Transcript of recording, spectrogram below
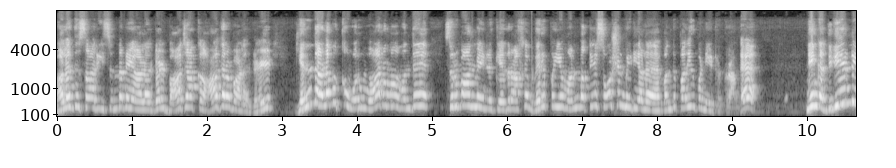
வலதுசாரி சிந்தனையாளர்கள் பாஜக ஆதரவாளர்கள் எந்த அளவுக்கு ஒரு வாரமா வந்து சிறுபான்மையினருக்கு எதிராக வெறுப்பையும் வன்மத்தையும் சோசியல் மீடியால வந்து பதிவு பண்ணிட்டு இருக்காங்க? நீங்க திடீர்னு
